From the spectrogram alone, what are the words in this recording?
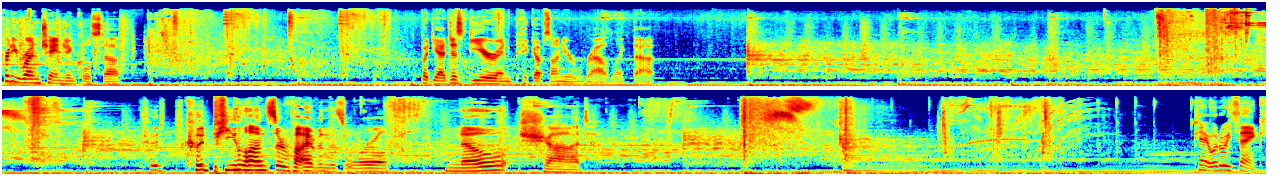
pretty run changing cool stuff. But yeah, just gear and pickups on your route like that. Could could Pelon survive in this world? No shot. Okay, what do we think?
